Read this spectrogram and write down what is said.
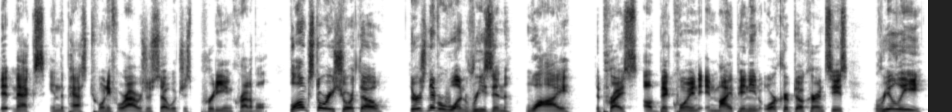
BitMEX in the past 24 hours or so, which is pretty incredible. Long story short, though, there's never one reason why the price of Bitcoin, in my opinion, or cryptocurrencies really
